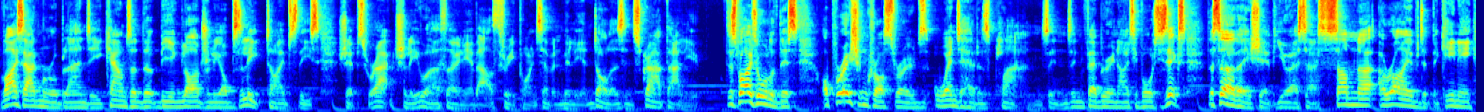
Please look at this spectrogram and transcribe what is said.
Vice Admiral Blandy countered that being largely obsolete types, these ships were actually worth only about $3.7 million in scrap value. Despite all of this, Operation Crossroads went ahead as planned, and in February 1946, the survey ship USS Sumner arrived at Bikini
